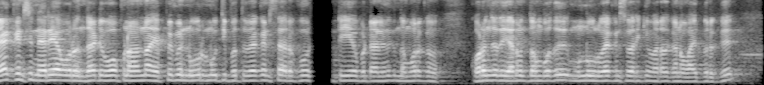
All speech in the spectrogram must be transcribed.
வேகன்சி நிறையா வரும். இந்த தாட்டி ஓப்பன் ஆனால் எப்பயுமே நூறு நூற்றி பத்து வேகன்சி தான் இருக்கும் டிஏ பட்டாலியனுக்கு இந்த முறை குறைஞ்சது இரநூத்தம்பது முந்நூறு வேகன்சி வரைக்கும் வரதுக்கான வாய்ப்பு இருக்குது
